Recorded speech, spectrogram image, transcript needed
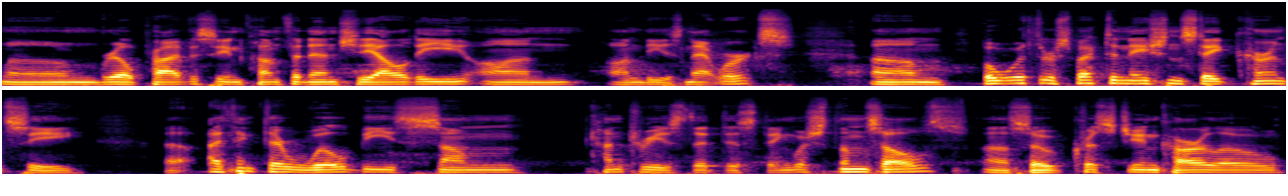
um, real privacy and confidentiality on on these networks. Um, but with respect to nation state currency, uh, I think there will be some countries that distinguish themselves. Uh, so Chris Giancarlo,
